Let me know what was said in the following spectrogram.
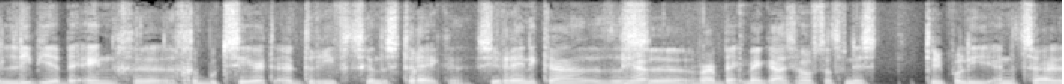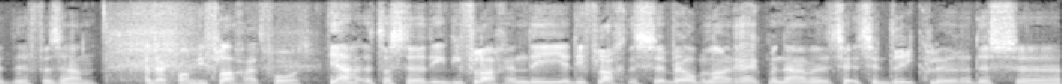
Libië bijeengeboetseerd... uit drie verschillende streken. Sirenica, dat is, ja. waar Benghazi hoofdstad van is... Tripoli en het zuiden, de Fazaan. En daar kwam die vlag uit voort? Ja, het was de, die, die vlag. En die, die vlag is wel belangrijk. Met name, het zijn drie kleuren. Dus uh,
